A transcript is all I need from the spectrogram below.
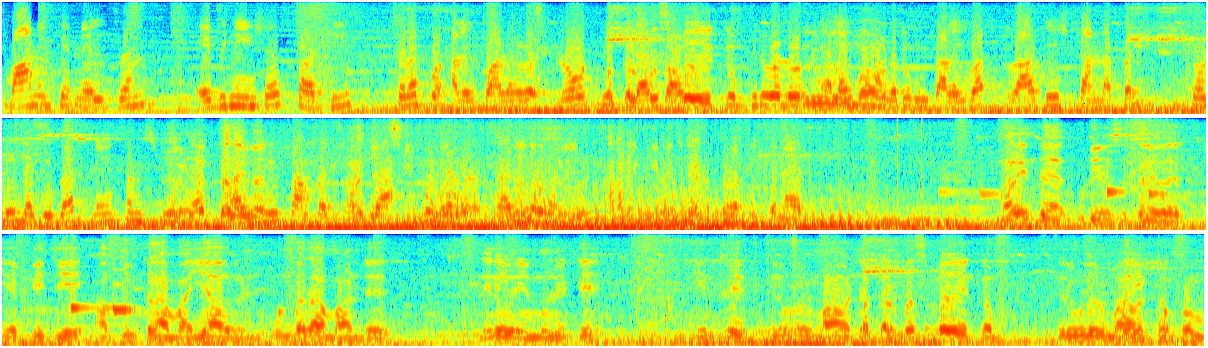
Manikka Nelson Ebenezer Satheesh சிறப்பு அழைப்பாளர்கள் ரோட்டரி கிளப் திருவள்ளூர். சங்கத்தின் தலைவர் ராஜேஷ் கண்ணப்பன் தொழிலதிபர் நேசம் ஸ்ரீதர் சம்பத் ஐயா சிறப்பித்தனர் மறைந்த குடியரசுத் தலைவர் ஏபிஜே அப்துல் கலாம் ஐயா அவர்களின் ஒன்பதாம் ஆண்டு நினைவினை முன்னிட்டு இன்று திருவள்ளூர் மாவட்ட மக்கள் பசுமை இயக்கம் திருவள்ளூர் மாவட்டம்.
